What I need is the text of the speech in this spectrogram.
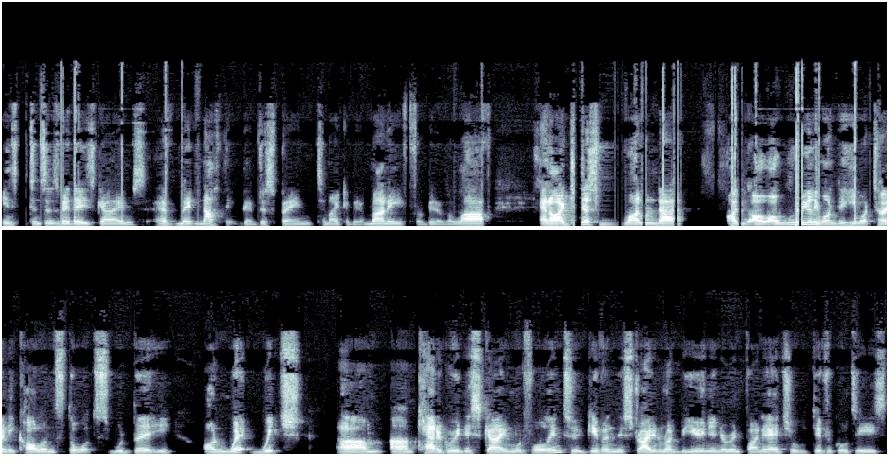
instances where these games have meant nothing. They've just been to make a bit of money for a bit of a laugh. And I just wonder, I, I really wanted to hear what Tony Collins' thoughts would be on which um, um, category this game would fall into, given the Australian Rugby Union are in financial difficulties.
